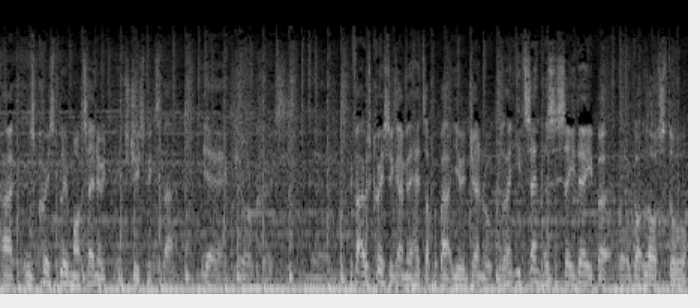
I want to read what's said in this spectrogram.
Uh, it was Chris Blue Martin who introduced me to that. Yeah, good old Chris. Yeah. In fact, it was Chris who gave me the heads up about you in general because I think you'd sent us a CD, but it got lost or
